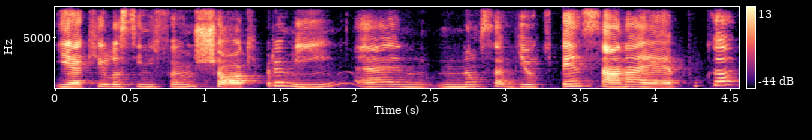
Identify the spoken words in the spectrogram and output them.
e aquilo assim foi um choque para mim. Né? Não sabia o que pensar na época.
